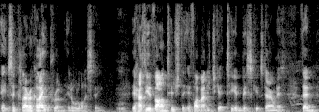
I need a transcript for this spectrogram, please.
It's a clerical apron, in all honesty. It has the advantage that if I manage to get tea and biscuits down it, then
